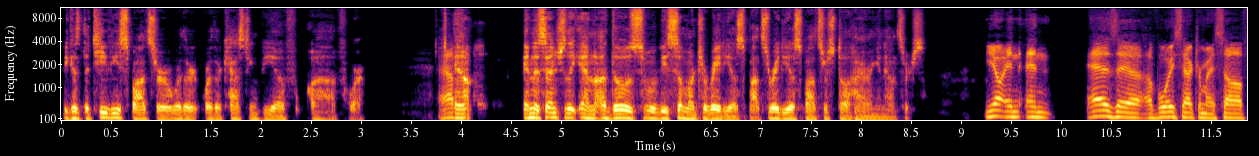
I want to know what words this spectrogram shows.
because the tv spots are where they're where they're casting vo uh, for Absolutely. And, and essentially and uh, those would be similar to radio spots radio spots are still hiring announcers you know and and as a, a voice actor myself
